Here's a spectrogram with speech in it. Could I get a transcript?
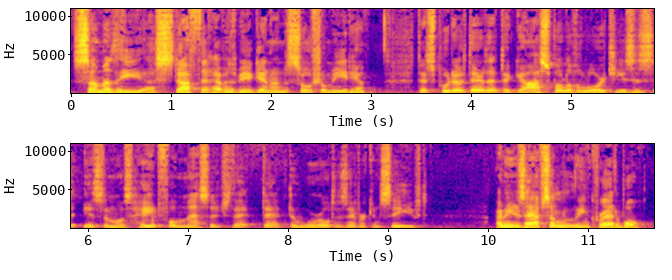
some of the uh, stuff that happens to be, again, on the social media, that's put out there that the gospel of the Lord Jesus is the most hateful message that, that the world has ever conceived. I mean, it's absolutely incredible.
